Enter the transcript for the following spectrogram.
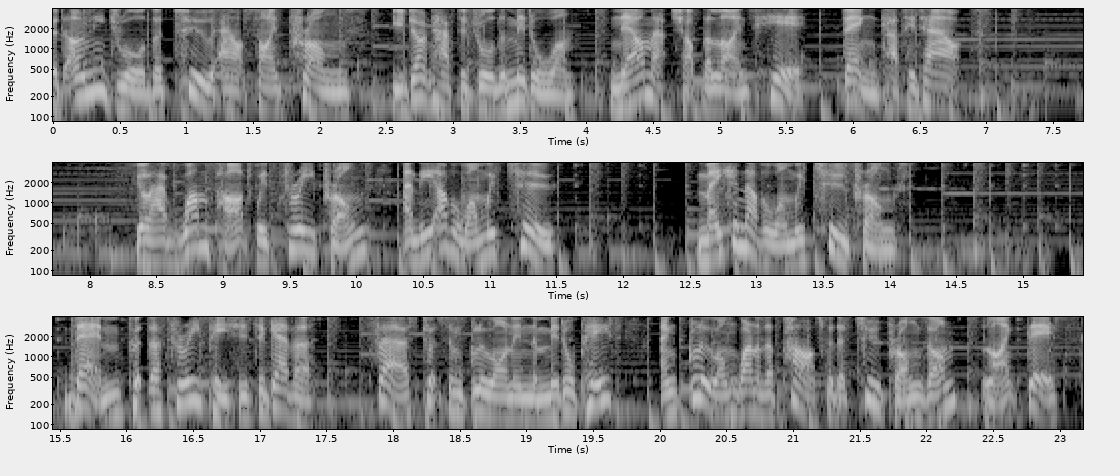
but only draw the two outside prongs. You don't have to draw the middle one. Now match up the lines here, then cut it out. You'll have one part with three prongs and the other one with two. Make another one with two prongs. Then put the three pieces together. First, put some glue on in the middle piece and glue on one of the parts with the two prongs on, like this.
